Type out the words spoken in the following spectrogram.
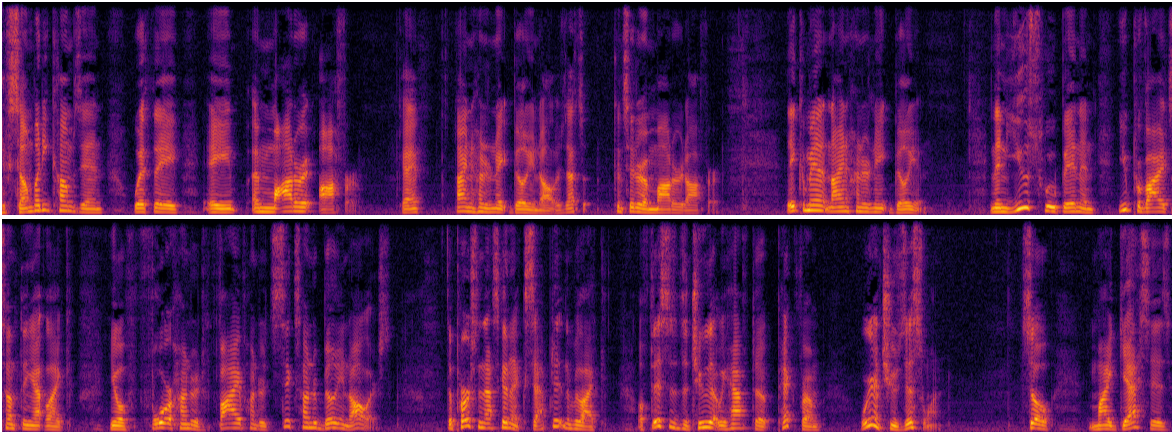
if somebody comes in with a, a, a moderate offer, okay, $908 billion, that's considered a moderate offer. They come in at 908 billion. And then you swoop in and you provide something at like, you know, 400, 500, 600 billion dollars. The person that's going to accept it and be like, if this is the two that we have to pick from, we're going to choose this one. So my guess is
